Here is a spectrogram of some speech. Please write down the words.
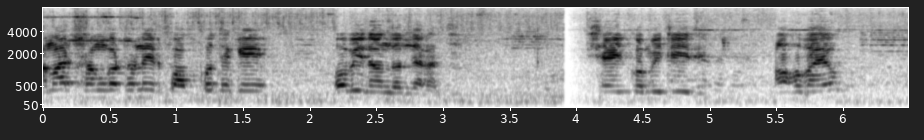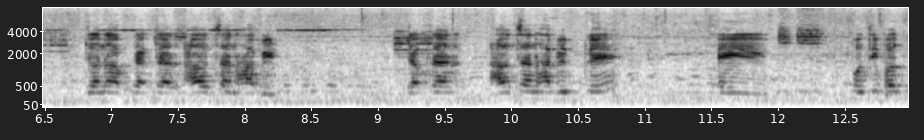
আমার সংগঠনের পক্ষ থেকে অভিনন্দন জানাচ্ছি। সেই কমিটির আহ্বায়ক জনাব ডাক্তার আহসান হাবিব। ডক্টর আহসান হাবিবকে এই প্রতিবদ্ধ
